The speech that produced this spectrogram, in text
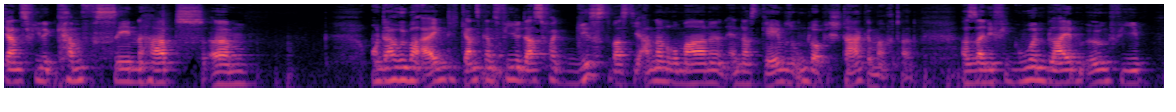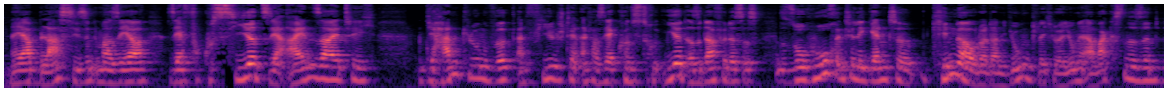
ganz viele Kampfszenen hat ähm, und darüber eigentlich ganz, ganz viel das vergisst, was die anderen Romane in Enders Game so unglaublich stark gemacht hat. Also seine Figuren bleiben irgendwie, naja, blass, sie sind immer sehr, sehr fokussiert, sehr einseitig die Handlung wirkt an vielen Stellen einfach sehr konstruiert. Also dafür, dass es so hochintelligente Kinder oder dann Jugendliche oder junge Erwachsene sind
